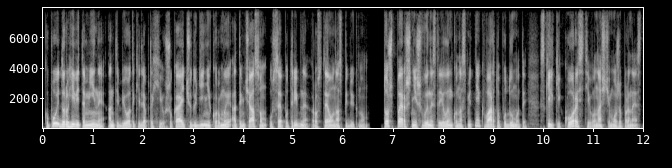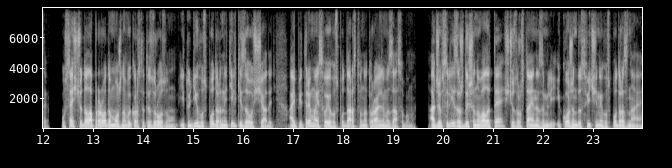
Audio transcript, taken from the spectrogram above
Купують дорогі вітаміни, антибіотики для птахів, шукають чудодійні корми, а тим часом усе потрібне росте у нас під вікном. Тож, перш ніж винести ялинку на смітник, варто подумати, скільки користі вона ще може принести. Усе, що дала природа, можна використати з розумом, і тоді господар не тільки заощадить, а й підтримає своє господарство натуральними засобами. Адже в селі завжди шанували те, що зростає на землі, і кожен досвідчений господар знає,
